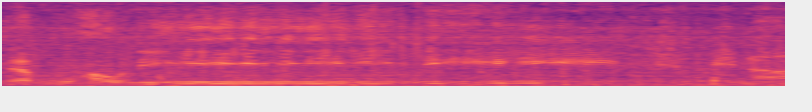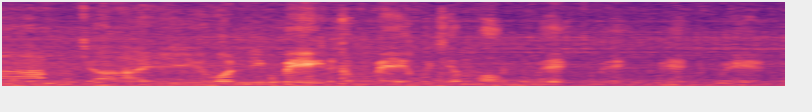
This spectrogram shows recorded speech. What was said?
แต่หมู่เฮานี้มีน้ำใจวันนี้เมฆนะครับเมฆไม่ใช่หมอกเมฆเมฆเมฆเมฆ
